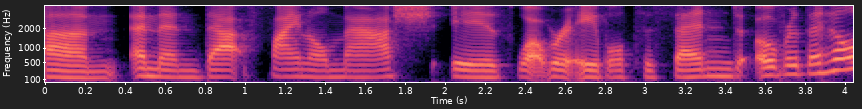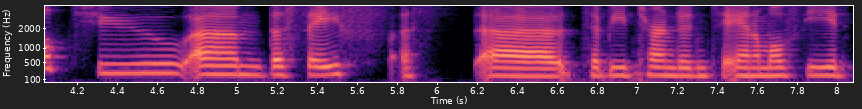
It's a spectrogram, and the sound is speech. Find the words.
Um, and then that final mash is what we're able to send over the hill to um, the safe uh, to be turned into animal feed,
